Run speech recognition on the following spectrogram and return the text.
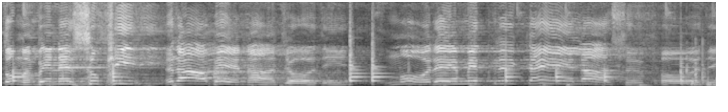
तुम बिन सुखी राबे ना जोजी, मोरे मित्र कैलाश फौजी।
